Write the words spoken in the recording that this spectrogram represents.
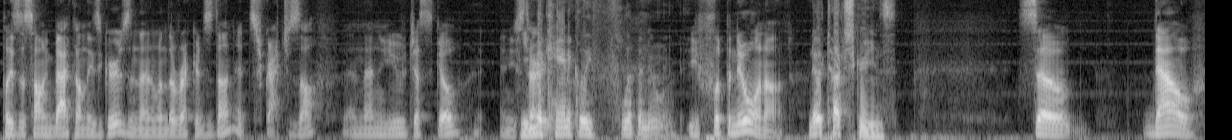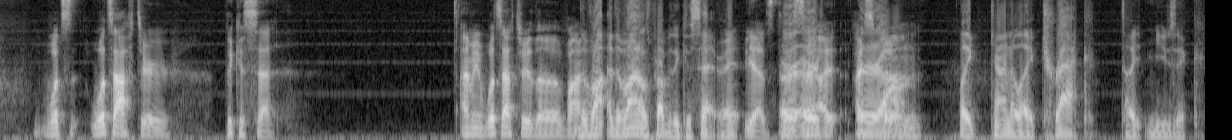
plays the song back on these grooves and then when the record's done it scratches off and then you just go and you You mechanically flip a new one. you flip a new one on No touch screens. So now what's what's after the cassette? I mean, what's after the vinyl? The vi- the vinyl's probably the cassette, right? yeah, it's the Or, cassette. or, I, I or, spoiled um, like kind of like track type music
